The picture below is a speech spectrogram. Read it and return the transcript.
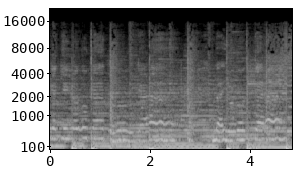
かけようかどうか迷った。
